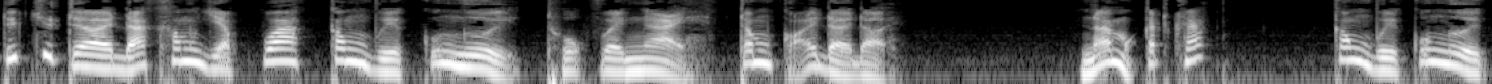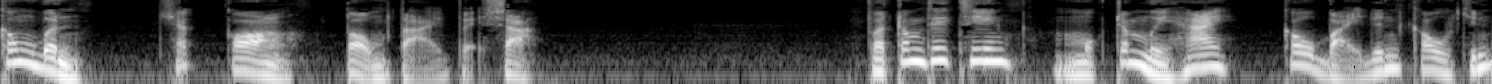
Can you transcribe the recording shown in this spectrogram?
Đức Chúa Trời đã không dẹp qua công việc của người thuộc về Ngài trong cõi đời đời. Nói một cách khác, công việc của người công bình sẽ còn tồn tại về sau. Và trong Thế Thiên 112 câu 7 đến câu 9.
